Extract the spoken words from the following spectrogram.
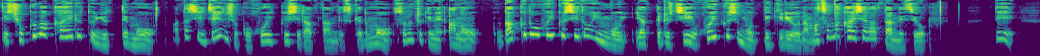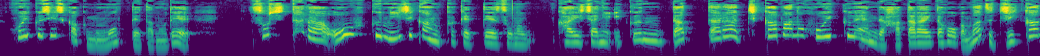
で、職場変えると言っても、私前職保育士だったんですけども、その時ね、あの、学童保育指導員もやってるし、保育士もできるような、まあそんな会社だったんですよ。で、保育士資格も持ってたので、そしたら往復2時間かけて、その会社に行くんだったら、近場の保育園で働いた方が、まず時間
